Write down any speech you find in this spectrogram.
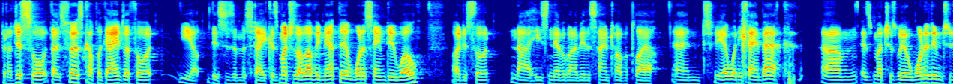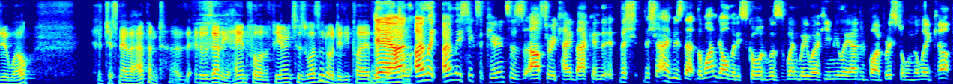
But I just thought those first couple of games, I thought, yeah, this is a mistake. As much as I love him out there and want to see him do well, I just thought, no, he's never going to be the same type of player. And yeah, when he came back, um, as much as we all wanted him to do well, it just never happened. Uh, it was only a handful of appearances, was it, or did he play? yeah, only only six appearances after he came back, and the, the, the shame is that the one goal that he scored was when we were humiliated by Bristol in the League Cup.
